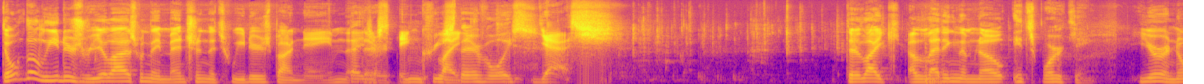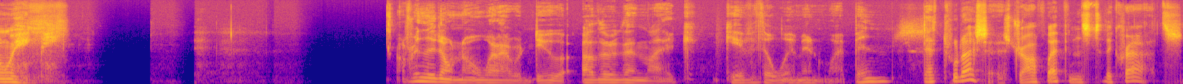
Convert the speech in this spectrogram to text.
Don't the leaders realize when they mention the tweeters by name that They they're just increase like- their voice. Yes. They're like uh, letting them know it's working. You're annoying me. I really don't know what I would do other than like give the women weapons. That's what I said. Is drop weapons to the crowds.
